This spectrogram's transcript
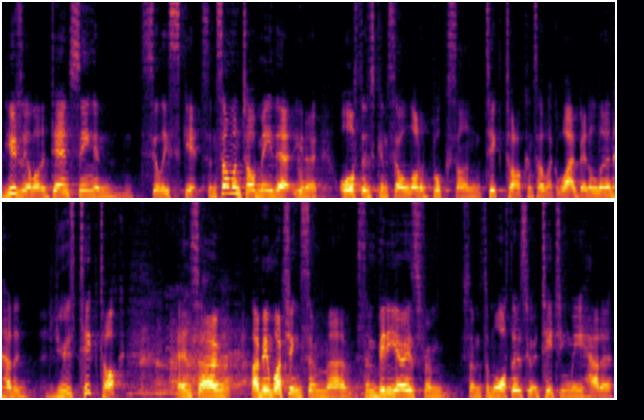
usually a lot of dancing and silly skits. And someone told me that, you know, authors can sell a lot of books on TikTok. And so I'm like, well, I better learn how to use TikTok. and so I've been watching some, uh, some videos from some, some authors who are teaching me how to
